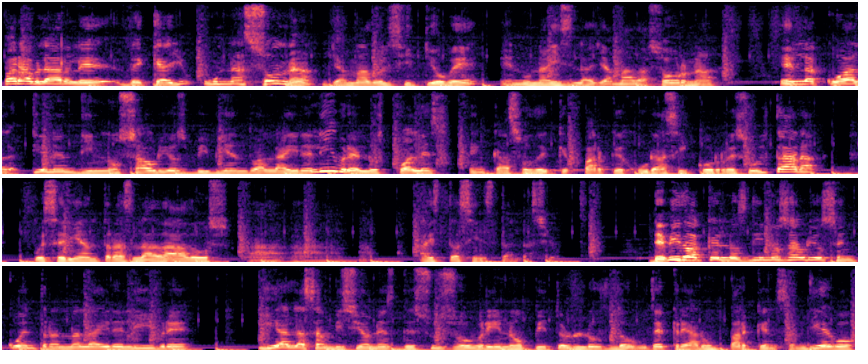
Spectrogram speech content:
para hablarle de que hay una zona llamado el sitio B en una isla llamada Sorna, en la cual tienen dinosaurios viviendo al aire libre, los cuales en caso de que Parque Jurásico resultara, pues serían trasladados a, estas instalaciones. Debido a que los dinosaurios se encuentran al aire libre y a las ambiciones de su sobrino Peter Ludlow de crear un parque en San Diego,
